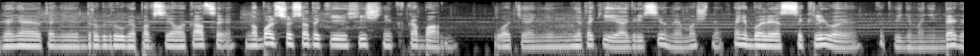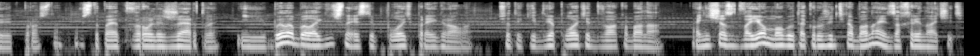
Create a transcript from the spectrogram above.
Гоняют они друг друга по всей локации. Но больше все-таки хищник кабан. Плоти, они не такие агрессивные, мощные. Они более сыкливые, как видим, они бегают просто, выступают в роли жертвы. И было бы логично, если плоть проиграла. Все-таки две плоти, два кабана. Они сейчас вдвоем могут окружить кабана и захреначить.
